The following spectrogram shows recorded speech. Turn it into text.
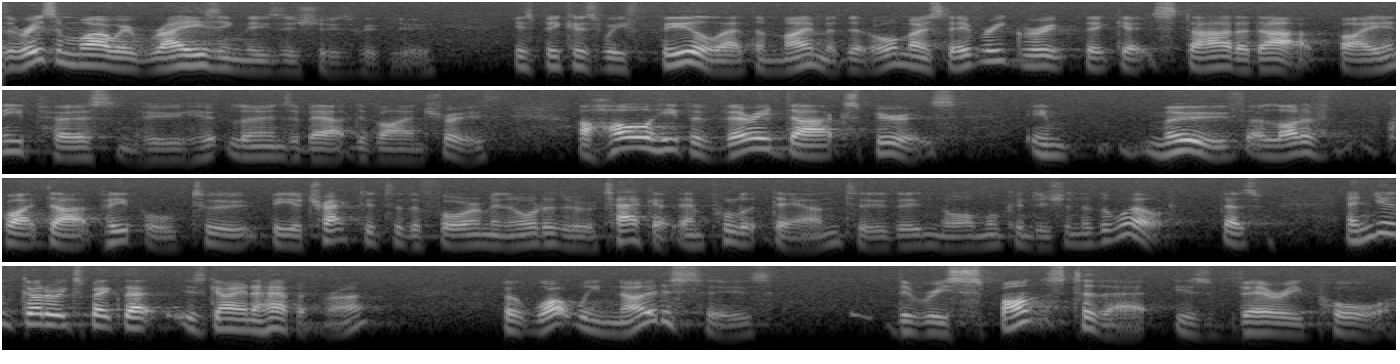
the reason why we're raising these issues with you is because we feel at the moment that almost every group that gets started up by any person who learns about divine truth, a whole heap of very dark spirits move a lot of quite dark people to be attracted to the forum in order to attack it and pull it down to the normal condition of the world. That's, and you've got to expect that is going to happen, right? But what we notice is the response to that is very poor,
